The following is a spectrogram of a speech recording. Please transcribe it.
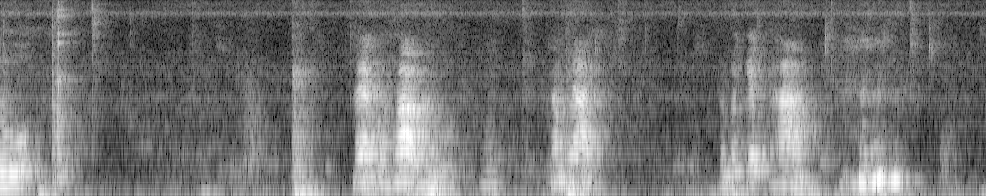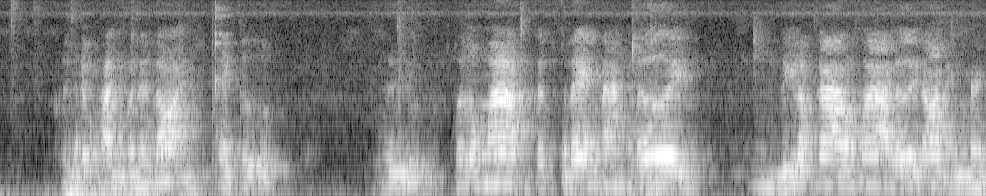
ดู แม่ของชอบหนึ่งน้ำหนักฉันไปเก็บทานคืนเก็บทานอยู่วันน้อย ใส่เกลือเลย ๆมันลงมาจะแสดงหนังเลย ตีลังกาลงมาเลยนอนแอ่งแม่ง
